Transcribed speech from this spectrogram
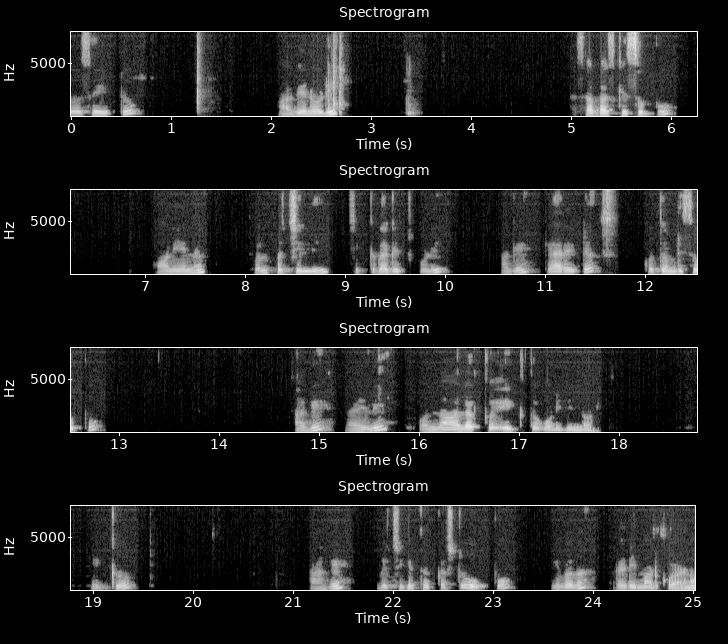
ದೋಸೆ ಹಿಟ್ಟು. ಹಾಗೆ ನೋಡಿ ಸಬಾಸ್ಗೆ ಸೊಪ್ಪು ಆನಿಯನ್ ಸ್ವಲ್ಪ ಚಿಲ್ಲಿ, ಚಿಕ್ಕದಾಗಿ ಹೆಚ್ಕೊಳ್ಳಿ ಹಾಗೆ ಕ್ಯಾರೆಟ್ ಕೊತ್ತಂಬರಿ ಸೊಪ್ಪು. ಹಾಗೆ ನಾನಿಲ್ಲಿ ಒಂದು ನಾಲ್ಕು ಎಗ್ ತೊಗೊಂಡಿದ್ದೀನಿ ನೋಡಿ. ಎಗ್ಗು ಹಾಗೆ ರುಚಿಗೆ ತಕ್ಕಷ್ಟು ಉಪ್ಪು ಇವಾಗ ರೆಡಿ ಮಾಡ್ಕೊಳ್ಳೋಣ.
